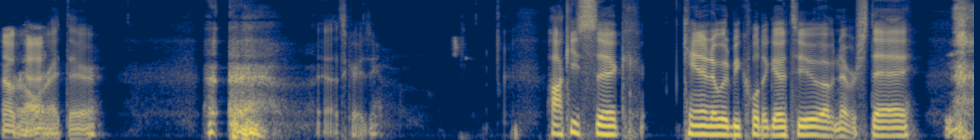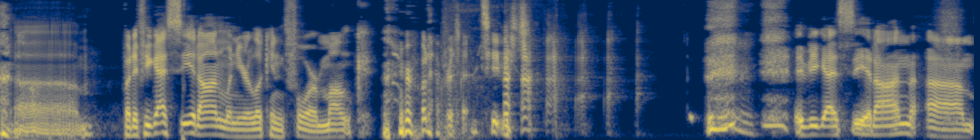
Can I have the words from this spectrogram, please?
are all right there. yeah, that's crazy. Hockey's sick. Canada would be cool to go to. I would never stay. Um, But if you guys see it on when you're looking for Monk or whatever that TV show, if you guys see it on, um,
